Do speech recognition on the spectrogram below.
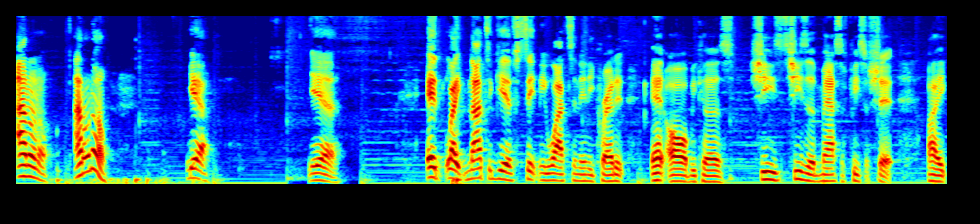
i don't know. I don't know. Yeah. Yeah. And like not to give sydney watson any credit at all because she's she's a massive piece of shit. Like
